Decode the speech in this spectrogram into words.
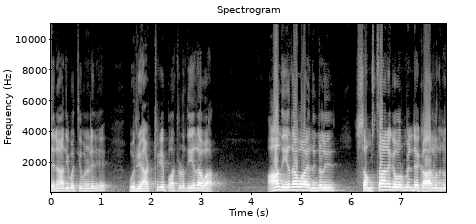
ജനാധിപത്യ മുന്നണിയിലെ ഒരു രാഷ്ട്രീയ പാർട്ടിയുടെ നേതാവാണ് ആ നേതാവായ നിങ്ങൾ സംസ്ഥാന ഗവൺമെന്റിന്റെ കാറിൽ നിങ്ങൾ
